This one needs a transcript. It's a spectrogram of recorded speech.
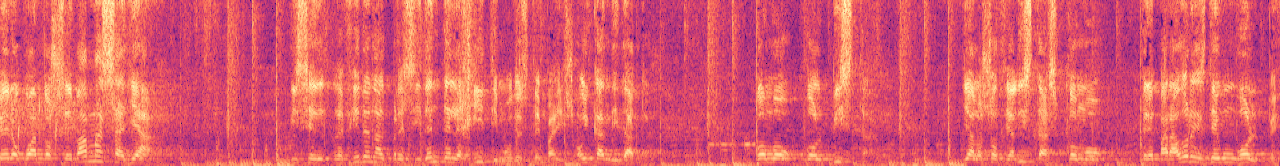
Pero cuando se va más allá y se refieren al presidente legítimo de este país, hoy candidato, como golpista, y a los socialistas como preparadores de un golpe,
